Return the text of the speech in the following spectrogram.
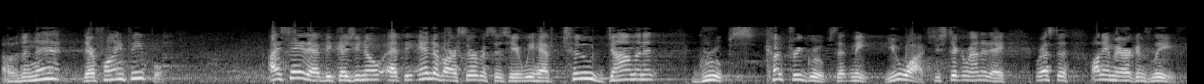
other than that, they're fine people. I say that because, you know, at the end of our services here, we have two dominant groups, country groups that meet. You watch. You stick around today. The rest of, all the Americans leave.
